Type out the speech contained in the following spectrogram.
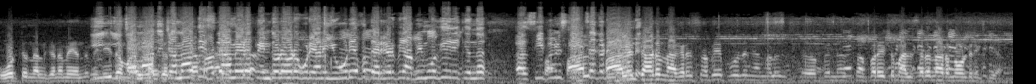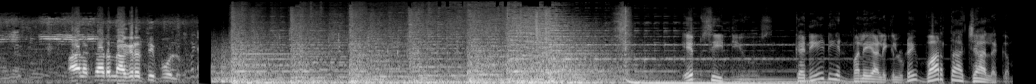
വോട്ട് നൽകണമേ എന്ന് ഈ ഈ വിനീതമായി ജമാഅത്ത് ഇസ്ലാമിയുടെ പിന്തുണയോട് കൂടിയാണ് യു ഡി എഫ് തെരഞ്ഞെടുപ്പിന് അഭിമുഖീകരിക്കുന്ന സി പി എം സ്റ്റേറ്റ് പാല- പാലക്കാട് നഗരസഭയെ പോലും ഞങ്ങൾ പിന്നെ സെപ്പറേറ്റ് മത്സരം നടന്നുകൊണ്ടിരിക്കുക. പാലക്കാട് നഗരത്തിൽ പോലും. എം സി ന്യൂസ് കനേഡിയൻ മലയാളികളുടെ വാർത്താജാലകം.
